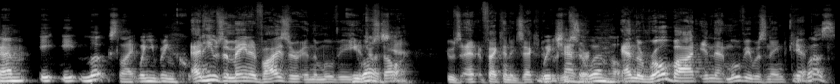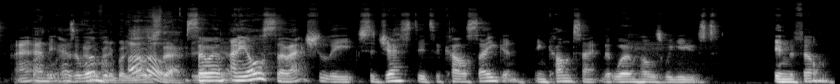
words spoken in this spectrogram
Um, it, it looks like when you bring and he was a main advisor in the movie He was, Interstellar. yeah. He was, in fact, an executive Which has a producer. wormhole. And the robot in that movie was named it Kip. was, and, and the it has a I don't know if wormhole. Anybody noticed Oh. that? So, Yeah, um, yeah. and he also actually suggested to Carl Sagan in Contact that wormholes were used in the film,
